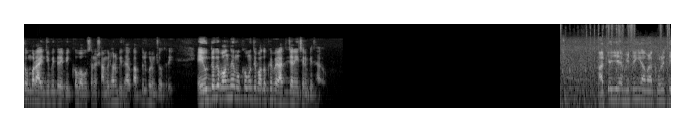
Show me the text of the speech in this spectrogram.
সোমবার আইনজীবীদের এই বিক্ষোভ অবস্থানে সামিল হন বিধায়ক আব্দুল করিম চৌধুরী। এই উদ্যোগে বন্ধে মুখ্যমন্ত্রী পদক্ষেপে রাজি জানিয়েছেন বিধায়ক। আজকে যে মিটিং আমরা করেছি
